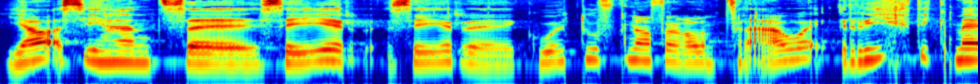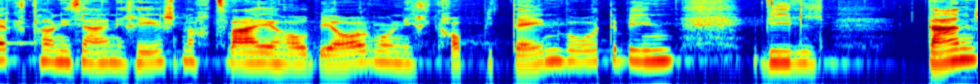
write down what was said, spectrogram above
Ja, sie haben es äh, sehr, sehr äh, gut aufgenommen, vor allem die Frauen. Richtig gemerkt habe ich es eigentlich erst nach zweieinhalb Jahren, als ich Kapitän geworden bin, weil dann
